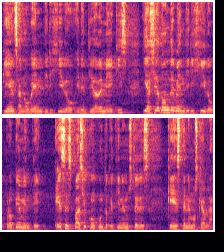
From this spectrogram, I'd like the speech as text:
piensan o ven dirigido Identidad MX y hacia dónde ven dirigido propiamente ese espacio conjunto que tienen ustedes que es Tenemos que hablar?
